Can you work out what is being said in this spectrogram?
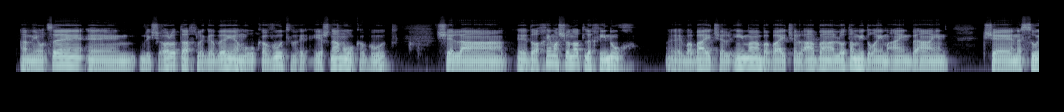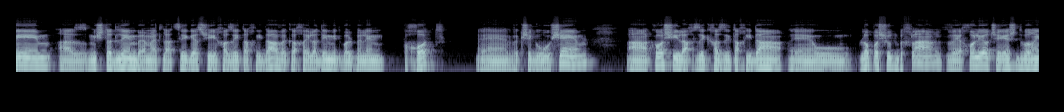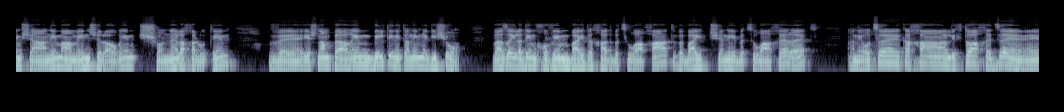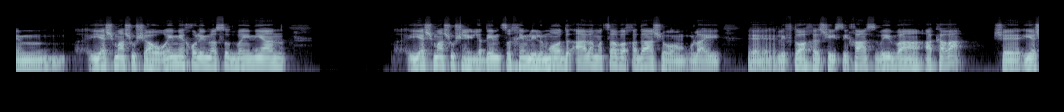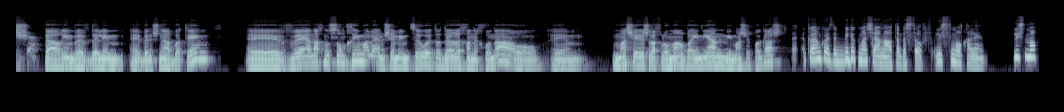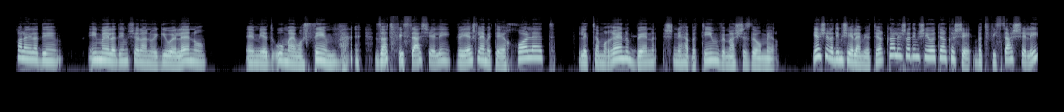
אני רוצה אה, לשאול אותך לגבי המורכבות, וישנה מורכבות, של הדרכים השונות לחינוך אה, בבית של אימא, בבית של אבא, לא תמיד רואים עין בעין. כשנשואים אז משתדלים באמת להציג איזושהי חזית אחידה וככה ילדים מתבלבלים פחות אה, וכשגרושים הקושי להחזיק חזית אחידה אה, הוא לא פשוט בכלל ויכול להיות שיש דברים שהאני מאמין של ההורים שונה לחלוטין וישנם פערים בלתי ניתנים לגישור. ואז הילדים חווים בית אחד בצורה אחת ובית שני בצורה אחרת. אני רוצה ככה לפתוח את זה, יש משהו שההורים יכולים לעשות בעניין, יש משהו שהילדים צריכים ללמוד על המצב החדש, או אולי אה, לפתוח איזושהי שיחה סביב ההכרה שיש כן. פערים והבדלים אה, בין שני הבתים, אה, ואנחנו סומכים עליהם שהם ימצאו את הדרך הנכונה, או מה שיש לך לומר בעניין ממה שפגשת? קודם כל, זה בדיוק מה שאמרת בסוף, לסמוך עליהם. לסמוך על הילדים. אם הילדים שלנו הגיעו אלינו, הם ידעו מה הם עושים, זו התפיסה שלי, ויש להם את היכולת לתמרן בין שני הבתים ומה שזה אומר. יש ילדים שיהיה להם יותר קל, יש ילדים שיהיה יותר קשה. בתפיסה שלי,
